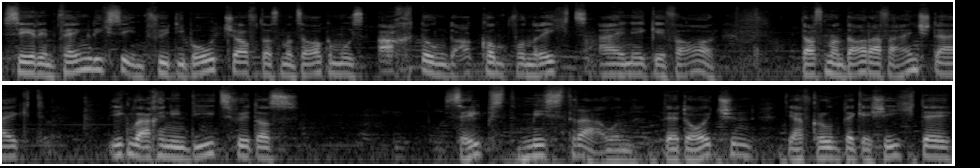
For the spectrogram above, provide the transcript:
sehr empfänglich sind für die Botschaft, dass man sagen muss, Achtung, da kommt von rechts eine Gefahr, dass man darauf einsteigt, irgendwo auch ein Indiz für das Selbstmisstrauen der Deutschen, die aufgrund der Geschichte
